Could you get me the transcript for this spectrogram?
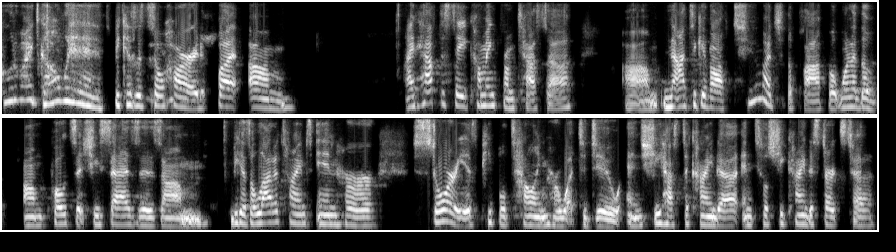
who do I go with? Because it's so hard. But um, I'd have to say, coming from Tessa, um, not to give off too much of the plot, but one of the um, quotes that she says is um, because a lot of times in her story is people telling her what to do, and she has to kind of until she kind of starts to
